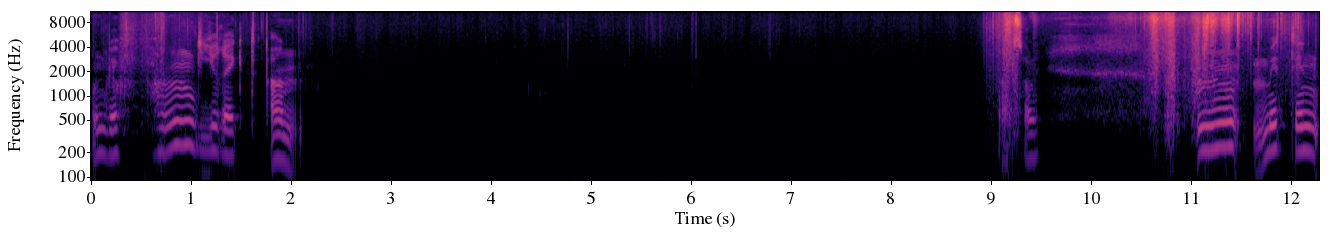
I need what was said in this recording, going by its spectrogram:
Und wir fangen direkt an. Sorry. Mm, mit dem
